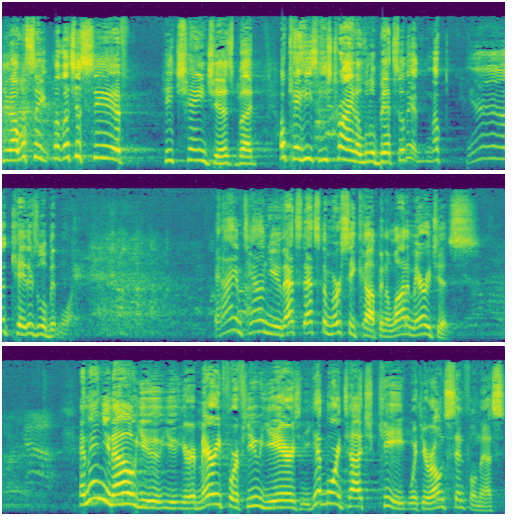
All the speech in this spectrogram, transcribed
you know, we'll see. Let's just see if he changes, but okay, he's, he's trying a little bit, so there, okay, there's a little bit more. And I am telling you, that's, that's the mercy cup in a lot of marriages. And then, you know, you, you, you're married for a few years and you get more in touch, key, with your own sinfulness.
